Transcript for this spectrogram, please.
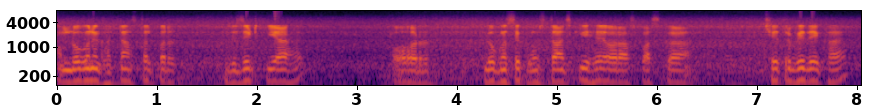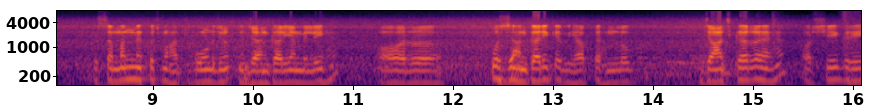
हम लोगों ने घटनास्थल पर विज़िट किया है और लोगों से पूछताछ की है और आसपास का क्षेत्र भी देखा है। इस संबंध में कुछ महत्वपूर्ण जानकारियाँ मिली हैं और उस जानकारी के बिहार पे हम लोग जाँच कर रहे हैं और शीघ्र ही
